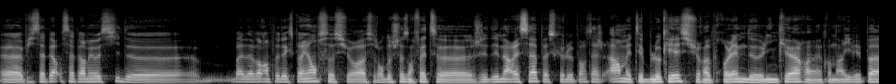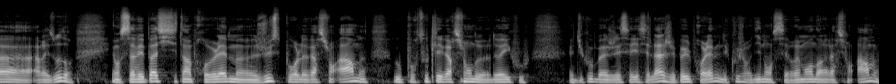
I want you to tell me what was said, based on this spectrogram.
Euh, puis ça, permet aussi bah, d'avoir un peu d'expérience sur ce genre de choses. En fait, euh, j'ai démarré ça parce que le portage ARM était bloqué sur un problème de linker euh, qu'on n'arrivait pas à, résoudre. Et on ne savait pas si c'était un problème juste pour la version ARM ou pour toutes les versions de, Haiku. Et du coup, bah, j'ai essayé celle-là, j'ai pas eu le problème. Du coup, j'aurais dit non, c'est vraiment dans la version ARM.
